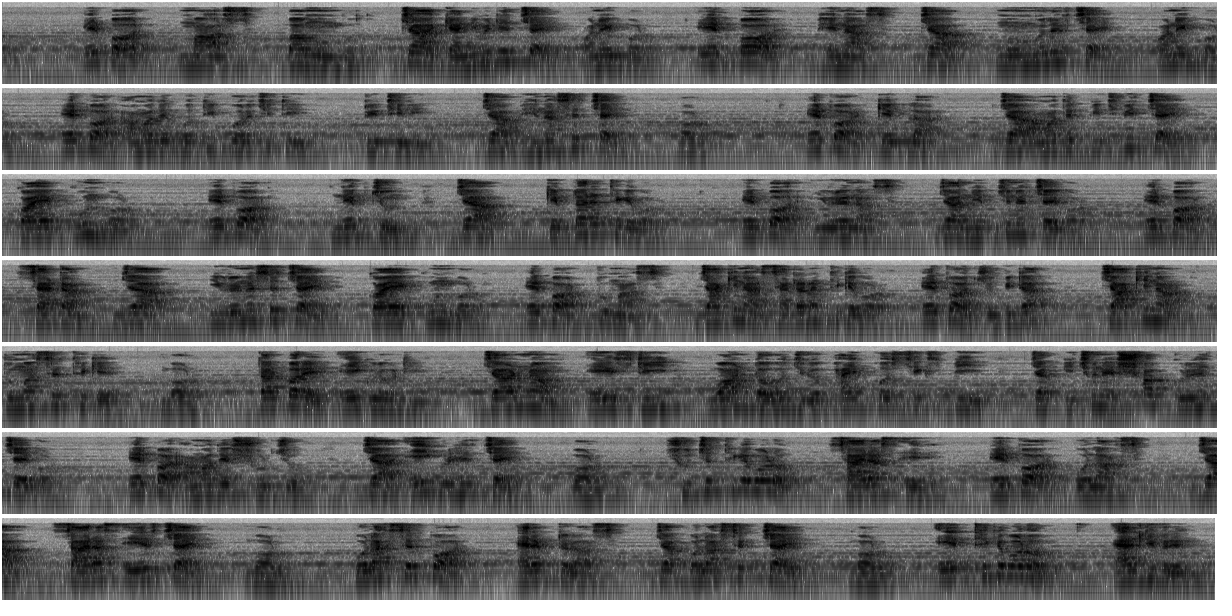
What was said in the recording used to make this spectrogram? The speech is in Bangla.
এরপর মার্স বা মঙ্গল, যা গ্যানিমেডের চাই অনেক বড়। এরপর ভেনাস, যা মঙ্গলের চাই অনেক বড়। এরপর আমাদের অতি পরিচিতি পৃথিবী, যা ভেনাসের চাই বড়। এরপর কেপলার যা আমাদের পৃথিবীর চাই কয়েক গুণ বড়। এরপর নেপচুন, যা কেপলারের থেকে বড়। এরপর ইউরেনাস, যা নেপচুনের চাই বড়। এরপর স্যাটার্ন, যা ইউরেনাসের চাই কয়েক গুণ বড়। এরপর টুমাস, যা কিনা স্যাটার্নের থেকে বড়। এরপর জুপিটার, যা কিনা টুমাসের থেকে বড়। তারপরে এই গ্রহটি, যার নাম H D one double zero five four six B, যা পিছনের সব গ্রহের চাই বড়। এরপর আমাদের সূর্য, যা এই গ্রহের চাই বড়। সূর্যের থেকে বড় সাইরাস এ। এরপর পোলাক্স যা সাইরাস এ এর চাই বড়। পোলাক্সের পর অ্যারেপ্টারাস, যা পোলাক্সের চাই বড়। এর থেকে বড় অ্যালডিব্রেন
